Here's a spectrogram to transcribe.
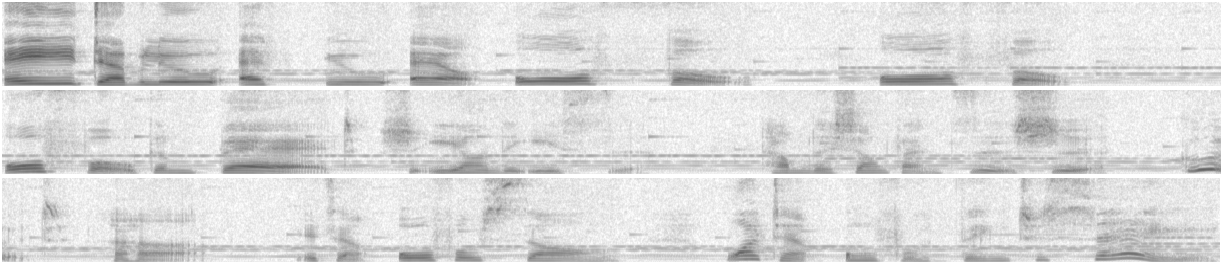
A W F U L, awful, awful. awful 跟 bad 是一样的意思，它们的相反字是 good。哈哈，It's an awful song. What an awful thing to say.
